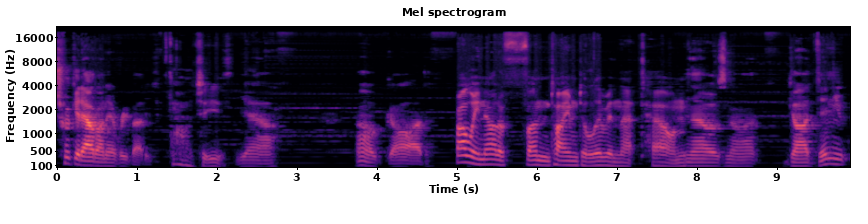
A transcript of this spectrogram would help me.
took it out on everybody. Oh, jeez. Yeah. Oh, God. Probably not a fun time to live in that town. No, it's not. God, then you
